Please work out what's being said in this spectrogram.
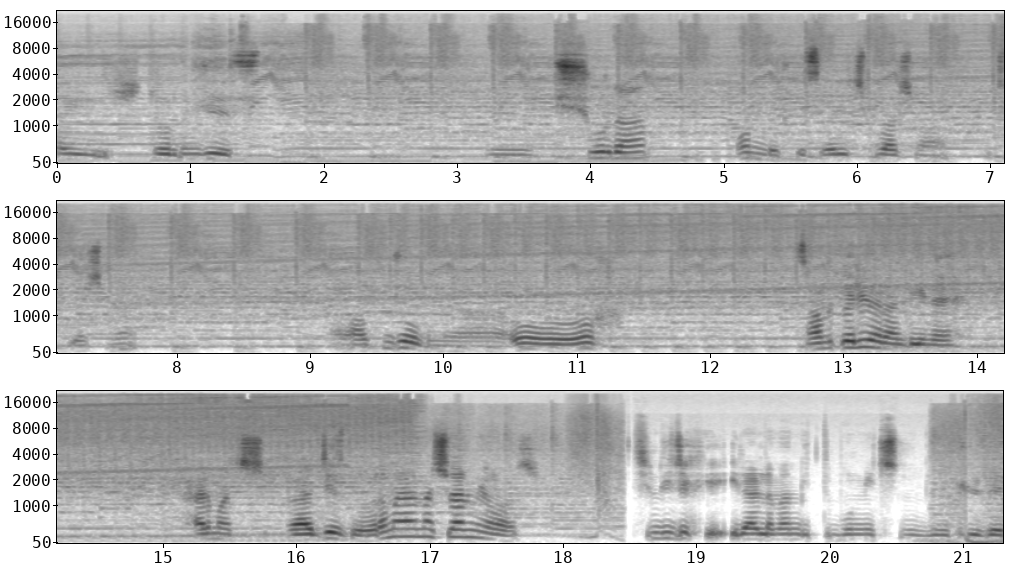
Ay, dördüncüyüz. Hmm, Şuradan 14 kesiler hiç bulaşma. Hiç bulaşma. Ben altıncı oldum ya. Oo. Sandık veriyor herhalde yine. Her maç vereceğiz diyorlar ama her maç vermiyorlar. Şimdi diyecek ki ilerlemem bitti bunun için 1250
